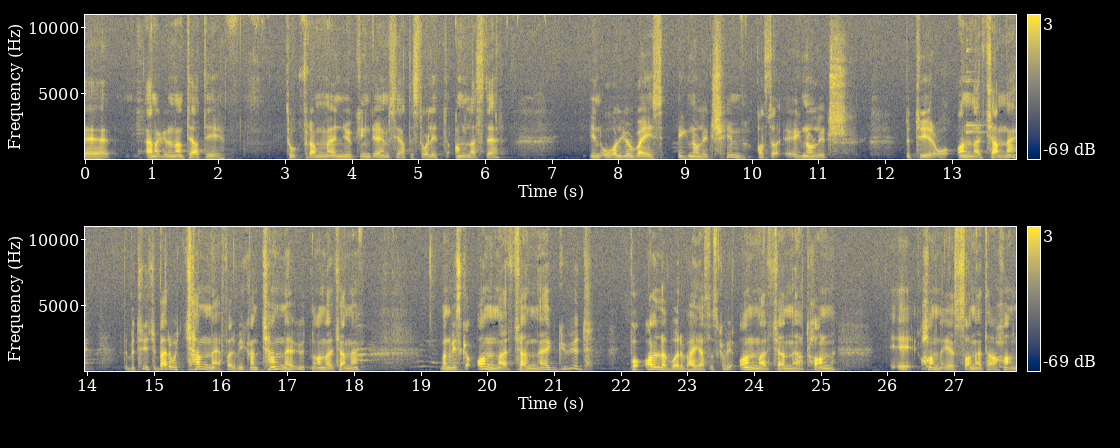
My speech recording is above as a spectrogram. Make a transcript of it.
Eh, en av grunnene til at de tok fram New King James, er at det står litt annerledes der. In all your ways acknowledge him. Altså acknowledge betyr å anerkjenne. Det betyr ikke bare å kjenne, for vi kan kjenne uten å anerkjenne. Men vi skal anerkjenne Gud. På alle våre veier så skal vi anerkjenne at han er, han er sannheten. Han,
